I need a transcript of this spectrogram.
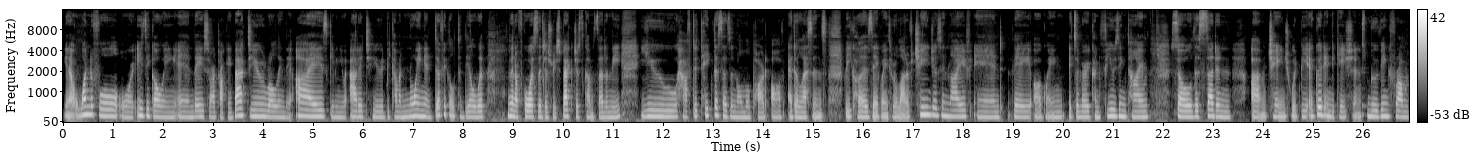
you know, wonderful or easygoing, and they start talking back to you, rolling their eyes, giving you attitude, become annoying and difficult to deal with, and then, of course, the disrespect just comes suddenly. You have to take this as a normal part of adolescence because they're going through a lot of changes in life and they are going, it's a very confusing time. So, the sudden um, change would be a good indication. Moving from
